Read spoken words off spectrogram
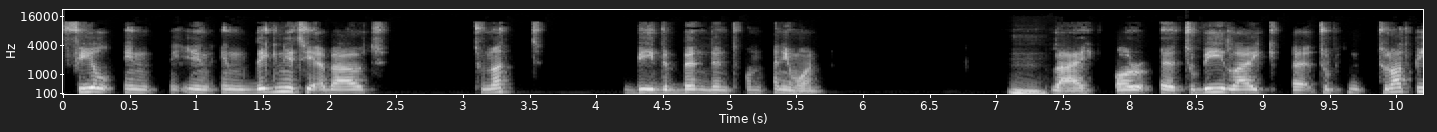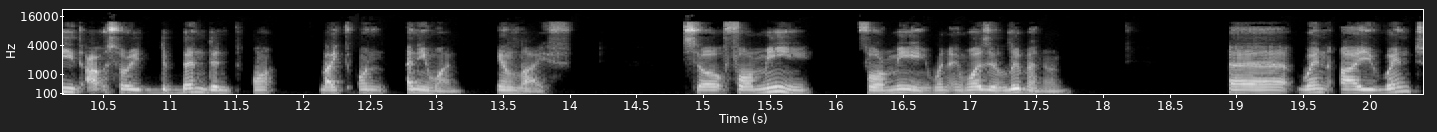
feel in in indignity about to not be dependent on anyone. Mm. like or uh, to be like uh, to to not be uh, sorry dependent on like on anyone in life. So for me for me when i was in lebanon uh, when i went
